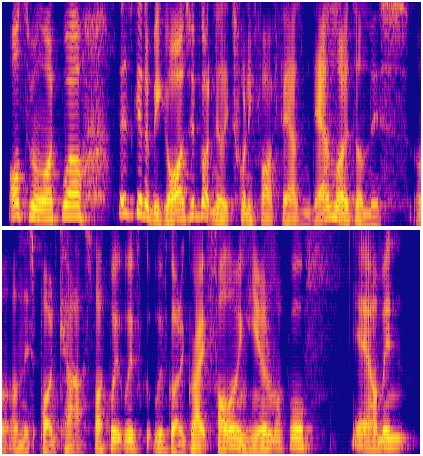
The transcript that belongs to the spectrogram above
Ultimately, I'm like, well, there's going to be guys. We've got nearly 25,000 downloads on this on this podcast. Like, we, we've we've got a great following here, and I'm like, well, yeah. I mean,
